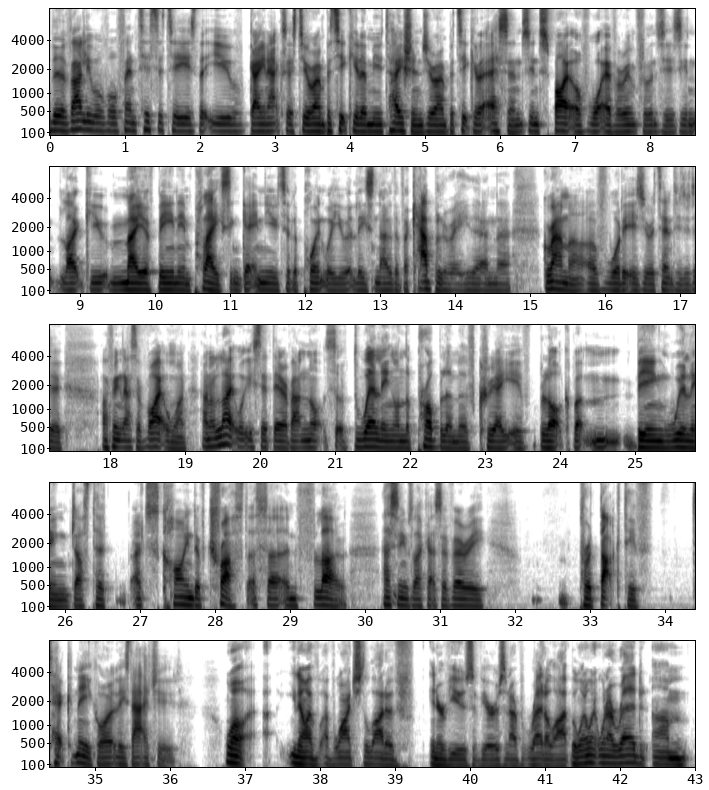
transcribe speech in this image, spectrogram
the value of authenticity is that you gain access to your own particular mutations, your own particular essence, in spite of whatever influences in like you may have been in place in getting you to the point where you at least know the vocabulary and the grammar of what it is you're attempting to do. I think that's a vital one. And I like what you said there about not sort of dwelling on the problem of creative block, but m- being willing just to uh, just kind of trust a certain flow. That seems like that's a very productive technique or at least attitude. Well, you know, I've I've watched a lot of interviews of yours and I've read a lot, but when when I read um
